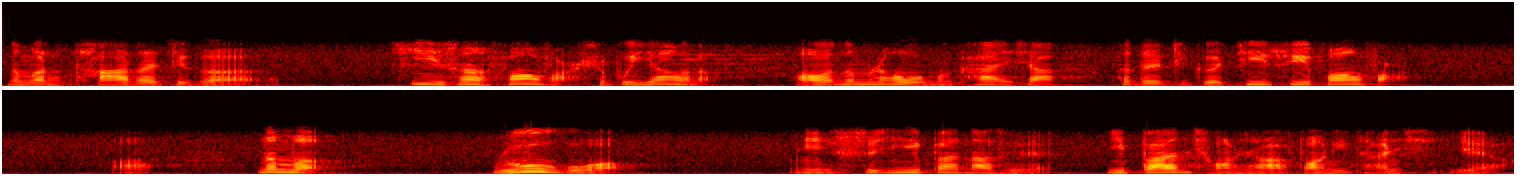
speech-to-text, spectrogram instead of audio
那么他的这个计算方法是不一样的。好，那么然后我们看一下它的这个计税方法啊。那么如果你是一般纳税人，一般情况下房地产企业啊，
